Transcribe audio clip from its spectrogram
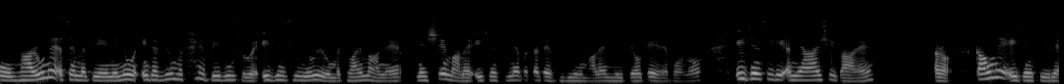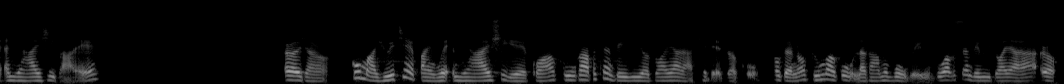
ဟိုငါတို့နဲ့အဆင်မပြေနင်တို့ interview မထည့်ပေးဘူးဆိုတော့ agency မျိုးတွေကိုမ join ပါနဲ့မရှင်းမှာလဲ agency နဲ့ပတ်သက်တဲ့ video မှာလည်းမေပြောခဲ့တယ်ပေါ့နော် agency တွေအများကြီးရှိပါတယ်အဲ့တော့ကောင်းတဲ့ agency လည်းအများကြီးရှိပါတယ်အဲ့တော့ကြတော့ကို့မှာရွေးချယ်ပိုင်ခွင့်အများကြီးရှိတယ်ကွာကိုကပတ်စံပေးပြီးတော့သွားရတာဖြစ်တဲ့အတွက်ကိုဟုတ်တယ်နော်ဘူးမှကို့ကိုလက်ကားမပို့ပေးဘူးကိုကပတ်စံပေးပြီးသွားရတာအဲ့တော့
